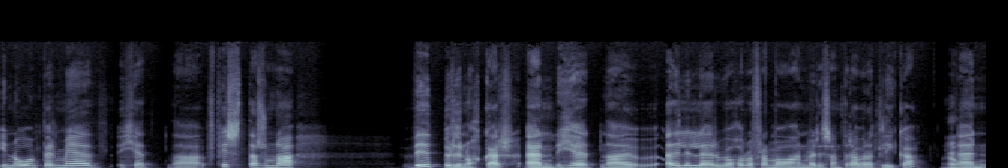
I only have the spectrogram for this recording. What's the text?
í nóvember með hérna, fyrsta svona viðburðin okkar en hérna eðlilega erum við að horfa fram á að hann verði samt rafrætt líka en,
